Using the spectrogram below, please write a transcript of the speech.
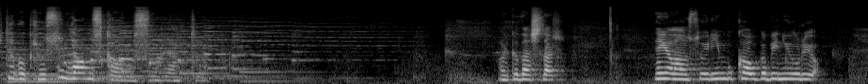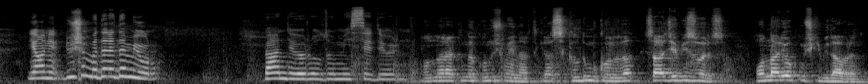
Bir de bakıyorsun yalnız kalmışsın hayatta. Arkadaşlar ne yalan söyleyeyim bu kavga beni yoruyor. Yani düşünmeden edemiyorum. Ben de yorulduğumu hissediyorum. Onlar hakkında konuşmayın artık ya. Sıkıldım bu konudan. Sadece biz varız. Onlar yokmuş gibi davranın.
